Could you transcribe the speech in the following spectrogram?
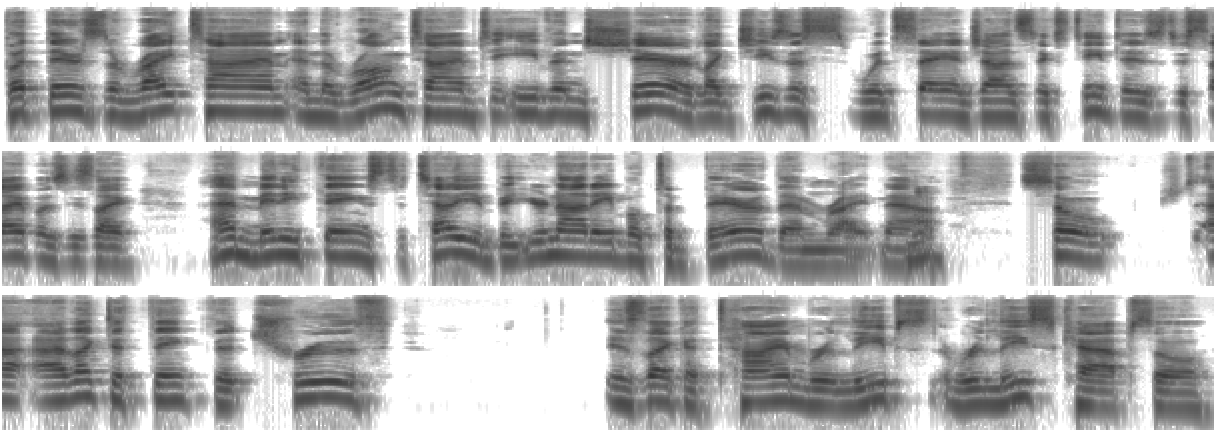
but there's the right time and the wrong time to even share. Like Jesus would say in John 16 to his disciples, he's like, I have many things to tell you, but you're not able to bear them right now. Mm-hmm. So I, I, like to think that truth is like a time release release capsule.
